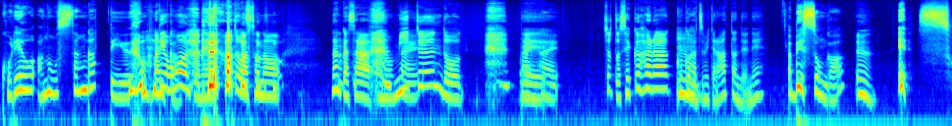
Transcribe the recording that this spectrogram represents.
これをあのおっさんがっていうのもなんか。って思うとね あとはそのなんかさあの MeToo 運動ではいはい。ちょっとセクハラ告発みたいなのあったんだよね。あベッソンが？うん、えそ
